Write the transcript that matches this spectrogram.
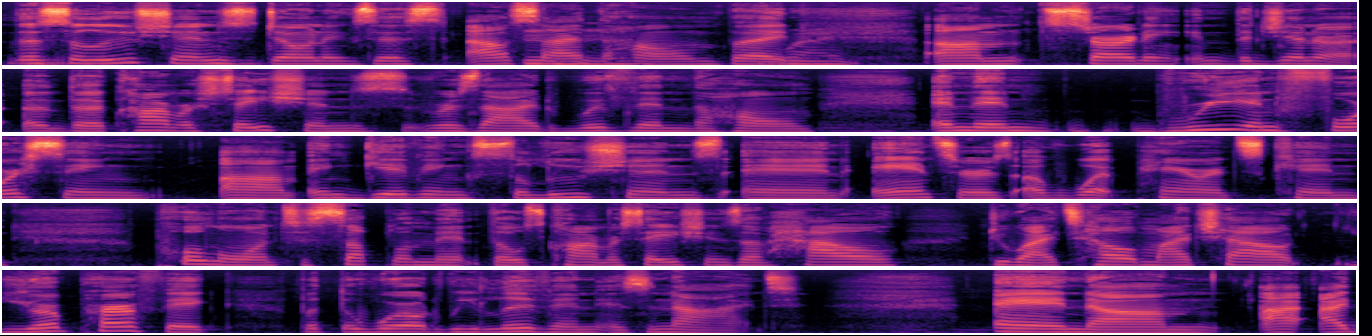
The solutions don't exist outside the home, but Right. um, starting in the gener- uh, the conversations reside within the home, and then reinforcing um, and giving solutions and answers of what parents can pull on to supplement those conversations of how do I tell my child you're perfect, but the world we live in is not. And um, I, I,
